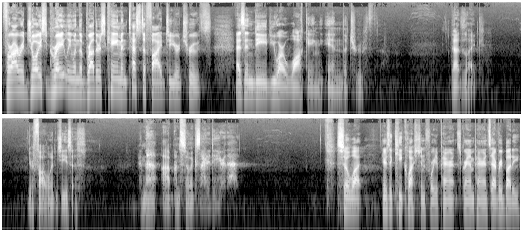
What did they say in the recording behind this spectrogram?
For I rejoiced greatly when the brothers came and testified to your truth as indeed you are walking in the truth. Dad's like, you're following Jesus. And that, I'm, I'm so excited to hear that. So, what? Here's a key question for you, parents, grandparents, everybody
